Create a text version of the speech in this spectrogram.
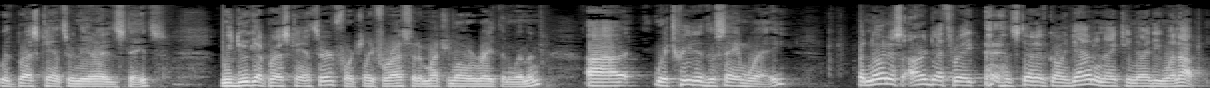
with breast cancer in the United States. We do get breast cancer, fortunately for us, at a much lower rate than women. Uh, we're treated the same way. But notice our death rate, instead of going down in 1990, went up.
